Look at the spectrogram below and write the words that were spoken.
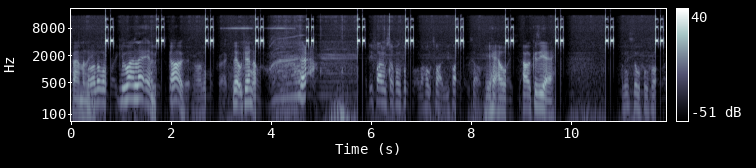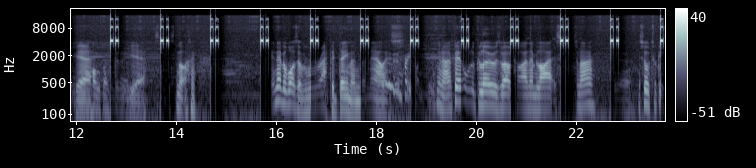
family? Well, I don't want to break We won't let him. Maybe this is the Go. end of it. Alright, one more crack. Little gentle. Ah! I do find myself on full throttle the whole time. You find it yourself. Yeah, always. Oh, because, yeah. I mean, this is all full throttle. Like, Yeah. Yeah. It's not. It never was a rapid demon, but now It's it's, been pretty punchy. you know, a bit all the glue as well, Kai, and them lights, you know. Yeah. It's all took its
